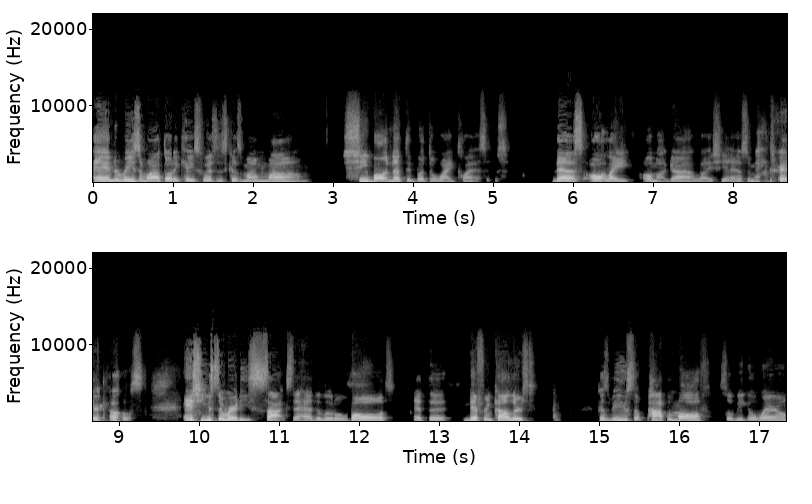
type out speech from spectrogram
And the reason why I thought of K Swiss is because my mom, she bought nothing but the white classics. That's all like, oh my God, like she has some pair of those. And she used to wear these socks that had the little balls at the different colors because we used to pop them off so we could wear them.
